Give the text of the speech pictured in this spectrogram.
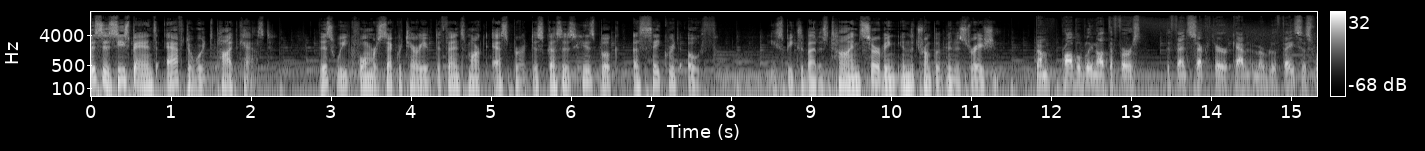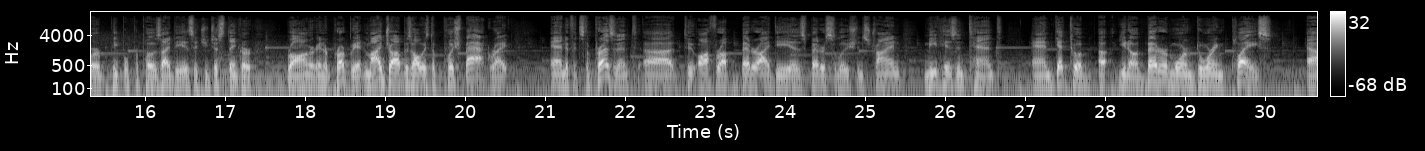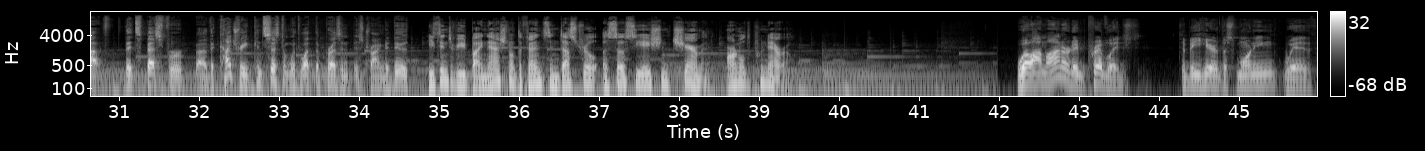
This is C SPAN's Afterwards podcast. This week, former Secretary of Defense Mark Esper discusses his book, A Sacred Oath. He speaks about his time serving in the Trump administration. I'm probably not the first defense secretary or cabinet member to face this where people propose ideas that you just think are wrong or inappropriate. And my job is always to push back, right? And if it's the president, uh, to offer up better ideas, better solutions, try and meet his intent, and get to a, a you know a better, more enduring place uh, that's best for uh, the country, consistent with what the president is trying to do. He's interviewed by National Defense Industrial Association Chairman Arnold Punaro. Well, I'm honored and privileged to be here this morning with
